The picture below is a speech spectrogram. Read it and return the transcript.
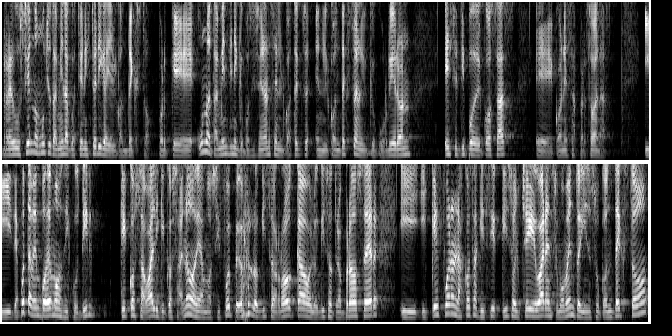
reduciendo mucho también la cuestión histórica y el contexto. Porque uno también tiene que posicionarse en el contexto en el, contexto en el que ocurrieron ese tipo de cosas eh, con esas personas. Y después también podemos discutir qué cosa vale y qué cosa no, digamos, si fue peor lo que hizo Roca o lo que hizo otro prócer, y, qué fueron las cosas que hizo, el Che Guevara en su momento y en su contexto,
